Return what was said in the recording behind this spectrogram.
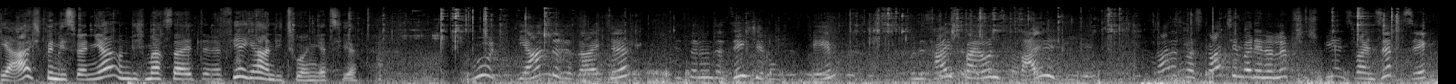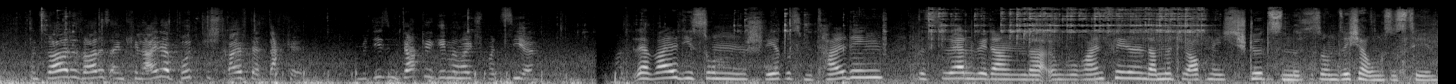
Ja, ich bin die Svenja und ich mache seit äh, vier Jahren die Touren jetzt hier. Gut, die andere Seite ist dann unser Sicherungssystem. Und es heißt bei uns Waldi. Das war das Maskottchen bei den Olympischen Spielen 72. Und zwar war das ein kleiner, bunt gestreifter Dackel. Und mit diesem Dackel gehen wir heute spazieren. Der Waldi ist so ein schweres Metallding. Das werden wir dann da irgendwo reinfädeln, damit wir auch nicht stürzen. Das ist so ein Sicherungssystem.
